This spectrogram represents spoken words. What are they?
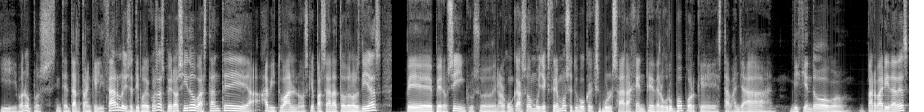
y bueno, pues intentar tranquilizarlo y ese tipo de cosas, pero ha sido bastante habitual, no es que pasara todos los días, pero sí, incluso en algún caso muy extremo se tuvo que expulsar a gente del grupo porque estaban ya diciendo barbaridades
